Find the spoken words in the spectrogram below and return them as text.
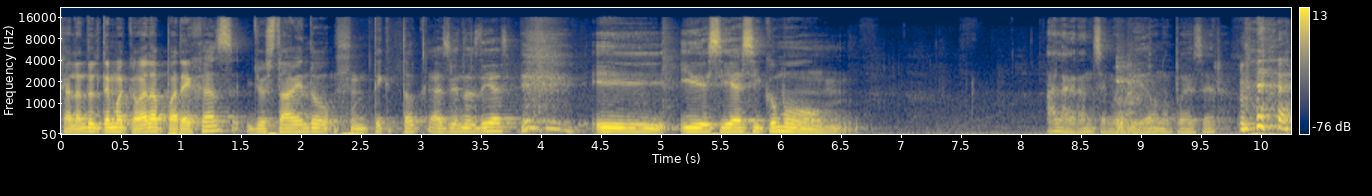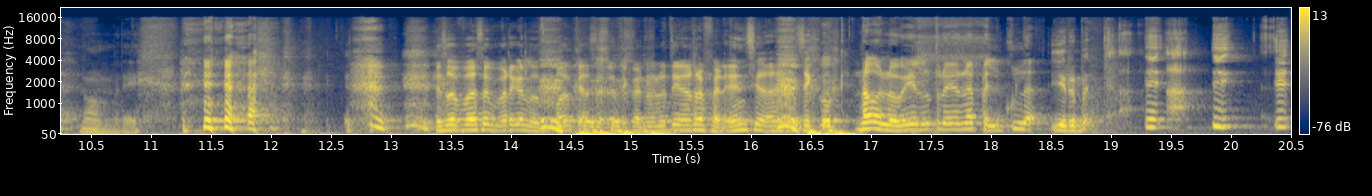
jalando el tema cabal a parejas, yo estaba viendo un TikTok hace unos días y, y decía así como... A la gran se me olvidó, no puede ser. No, hombre. Eso pasa en verga en los podcasts, ¿verdad? cuando uno tiene referencias. Así como que, no, lo vi el otro día en una película. Y de repente... eh, ah, eh, eh.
